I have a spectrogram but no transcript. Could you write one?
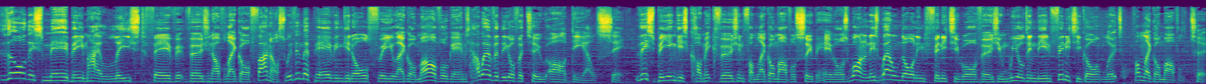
Though this may be my least favourite version of LEGO Thanos, with him appearing in all three LEGO Marvel games, however the other two are DLC. This being his comic version from LEGO Marvel Superheroes 1 and his well-known Infinity War version wielding the Infinity Gauntlet from LEGO Marvel 2.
